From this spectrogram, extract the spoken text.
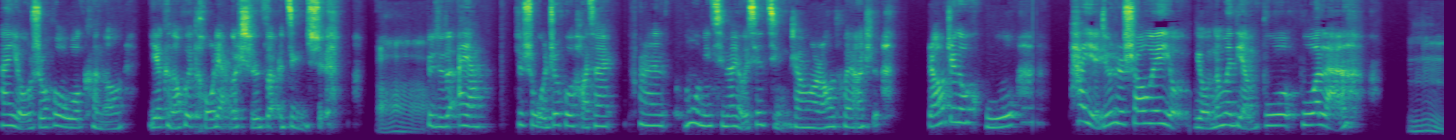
但有时候我可能也可能会投两个石子儿进去啊，就觉得哎呀，就是我这会好像突然莫名其妙有些紧张，然后投两石，然后这个湖它也就是稍微有有那么点波波澜。嗯，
